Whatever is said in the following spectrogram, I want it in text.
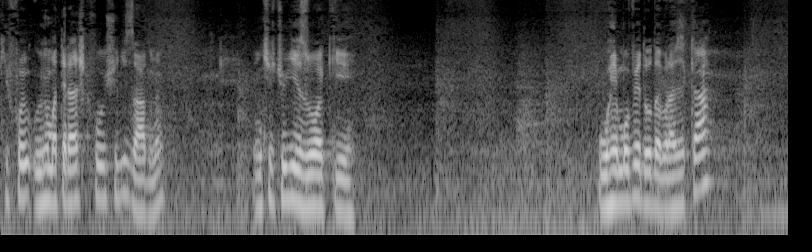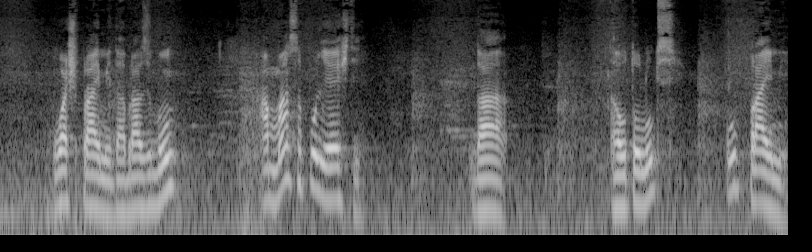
que foi os materiais que foi utilizado, né? A gente utilizou aqui o removedor da Brasicar, o Asprime da Brasilum, a massa poliéster da Autolux, o Prime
